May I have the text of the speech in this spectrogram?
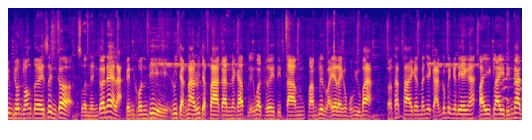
ชุมชนคลองเตย ซึ่งก็ส่วนหนึ่งก็แน่ละเป็นคนที่รู้จักหน้ารู้จักตากันนะครับหรือว่าเคยติดตามความเคลื่อนไหวอะไรของผมอยู่บ้าง ก็ทักทายกันบรรยากาศก็เป็นกันเองฮะไปไกลถึงขั้น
